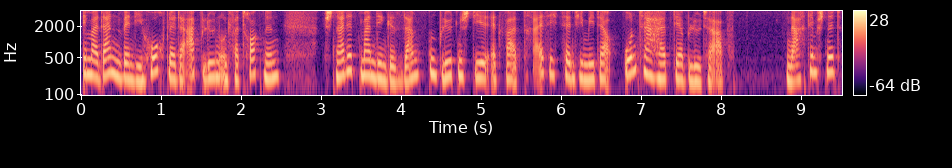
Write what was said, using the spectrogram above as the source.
Immer dann, wenn die Hochblätter abblühen und vertrocknen, schneidet man den gesamten Blütenstiel etwa 30 cm unterhalb der Blüte ab. Nach dem Schnitt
